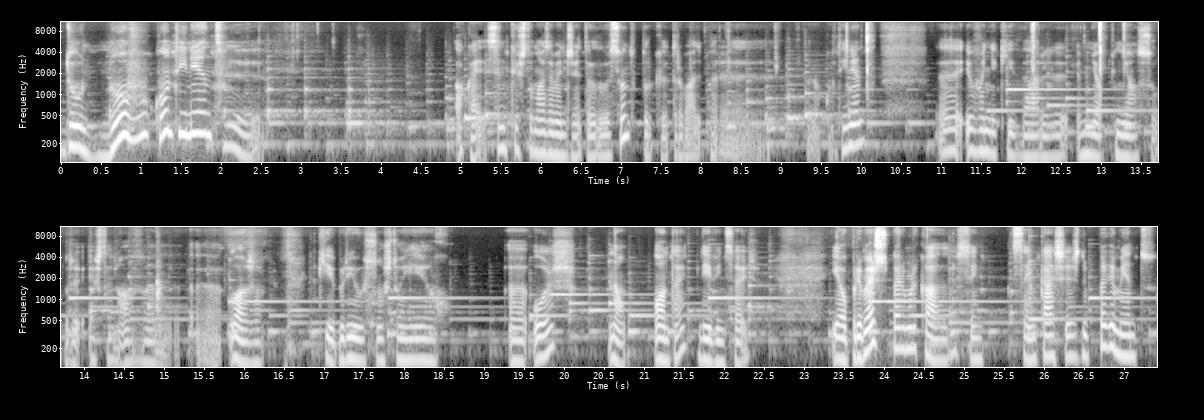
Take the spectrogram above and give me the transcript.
do novo continente. Ok, sendo que eu estou mais ou menos dentro do assunto, porque eu trabalho para, para o continente, uh, eu venho aqui dar a minha opinião sobre esta nova uh, loja que abriu, se não estou em erro, uh, hoje, não, ontem, dia 26, e é o primeiro supermercado sem, sem caixas de pagamento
